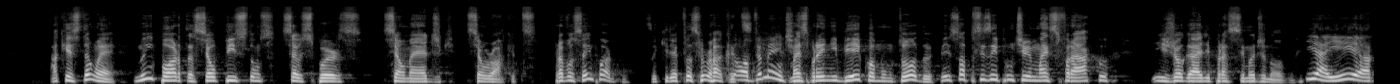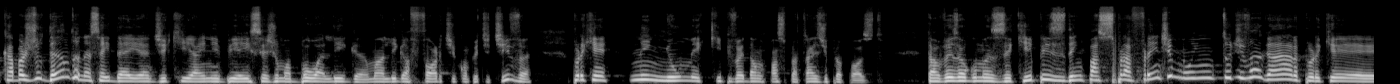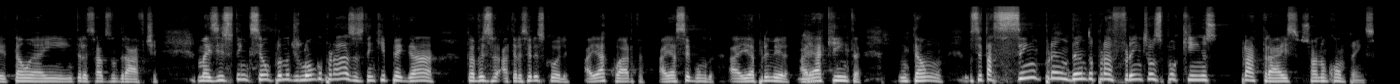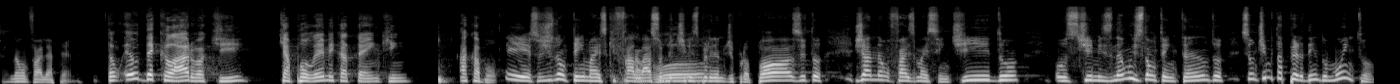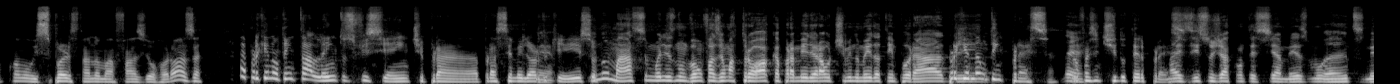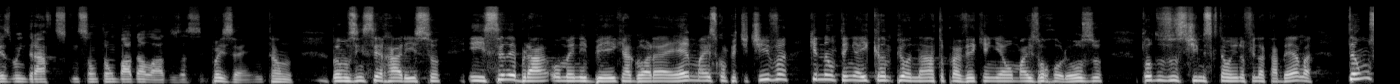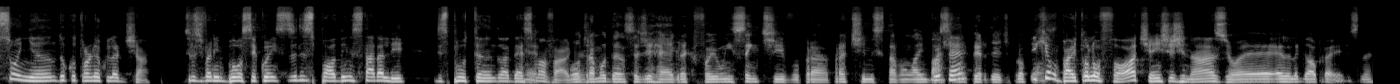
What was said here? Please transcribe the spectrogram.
A questão é, não importa se é o Pistons, se é o Spurs, se é o Magic, se é o Rockets. Para você importa. Você queria que fosse o Rockets. Obviamente. Mas para a NBA como um todo, ele só precisa ir para um time mais fraco e jogar ele para cima de novo. E aí acaba ajudando nessa ideia de que a NBA seja uma boa liga, uma liga forte e competitiva, porque nenhuma equipe vai dar um passo para trás de propósito. Talvez algumas equipes deem passos para frente muito devagar, porque estão aí interessados no draft. Mas isso tem que ser um plano de longo prazo. Você tem que pegar, talvez, a terceira escolha, aí a quarta, aí a segunda, aí a primeira, é. aí a quinta. Então, você está sempre andando para frente aos pouquinhos, para trás só não compensa. Não vale a pena. Então, eu declaro aqui que a polêmica tanking acabou. Isso, a gente não tem mais que falar acabou. sobre times perdendo de propósito, já não faz mais sentido os times não estão tentando. Se um time está perdendo muito, como o Spurs está numa fase horrorosa, é porque não tem talento suficiente para ser melhor é. do que isso. E no máximo, eles não vão fazer uma troca para melhorar o time no meio da temporada. Porque e... não tem pressa. É. Não faz sentido ter pressa. Mas isso já acontecia mesmo antes, mesmo em drafts que não são tão badalados assim. Pois é. Então, vamos encerrar isso e celebrar uma NBA que agora é mais competitiva, que não tem aí campeonato para ver quem é o mais horroroso todos os times que estão aí no fim da tabela estão sonhando com o torneio colher de chá. Se eles tiverem boas sequências, eles podem estar ali disputando a décima é, vaga. Outra mudança de regra que foi um incentivo para times que estavam lá embaixo é. não perder de propósito. E que é um baita holofote, enche ginásio, é, é legal para eles, né?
